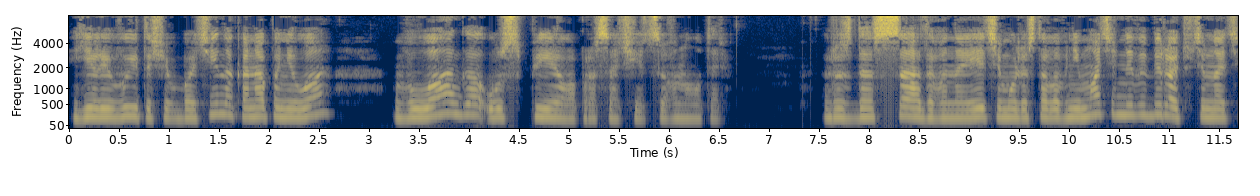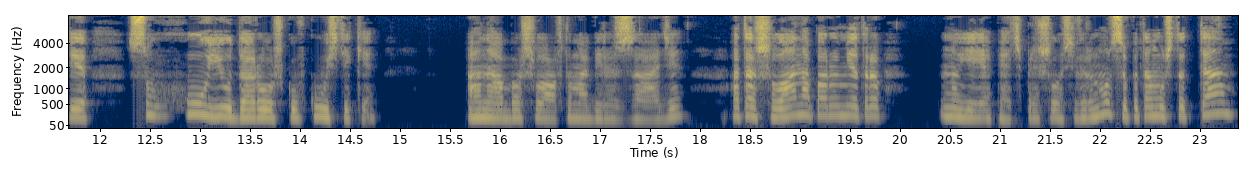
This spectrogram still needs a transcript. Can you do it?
Еле вытащив ботинок, она поняла, влага успела просочиться внутрь. Раздосадованная этим, Оля стала внимательно выбирать в темноте сухую дорожку в кустике. Она обошла автомобиль сзади, отошла на пару метров, но ей опять пришлось вернуться, потому что там,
